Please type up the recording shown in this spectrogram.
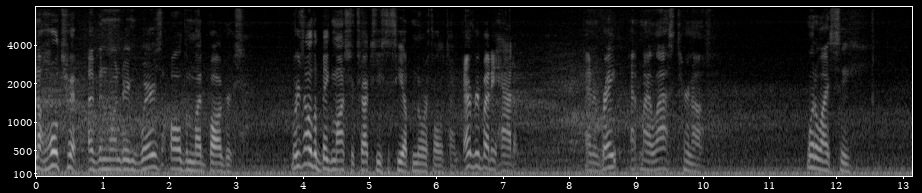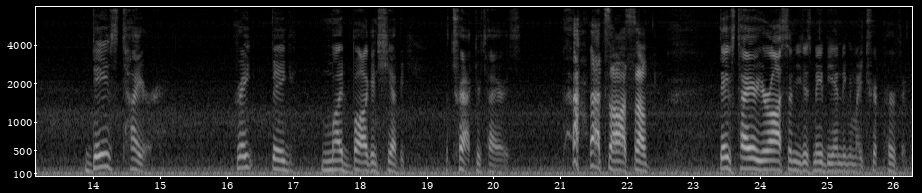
the whole trip, I've been wondering, where's all the mud boggers? Where's all the big monster trucks you used to see up north all the time? Everybody had them. And right at my last turnoff, what do I see? Dave's Tire. Great big mud boggin Chevy with tractor tires. That's awesome. Dave's Tire, you're awesome. You just made the ending of my trip perfect.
